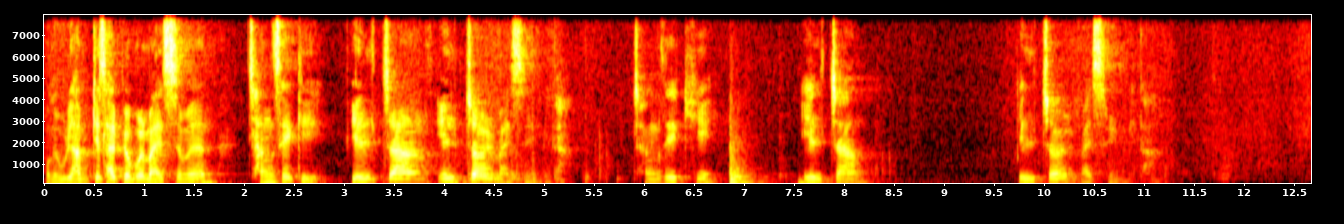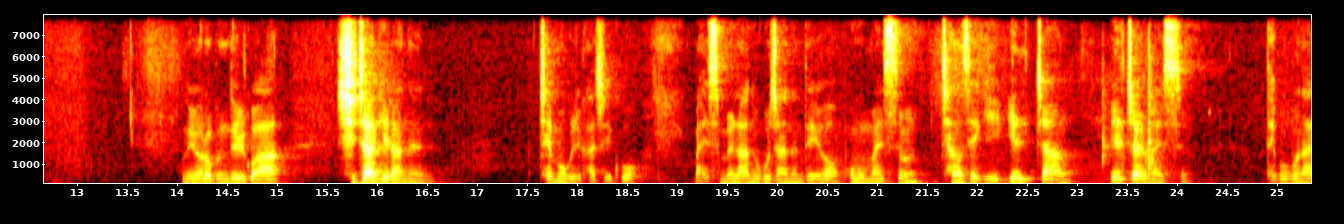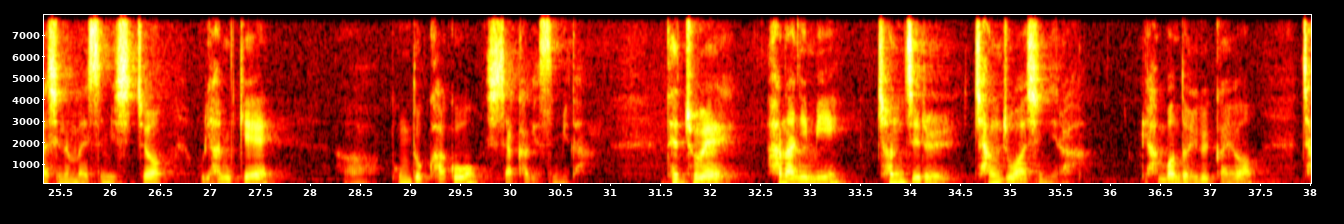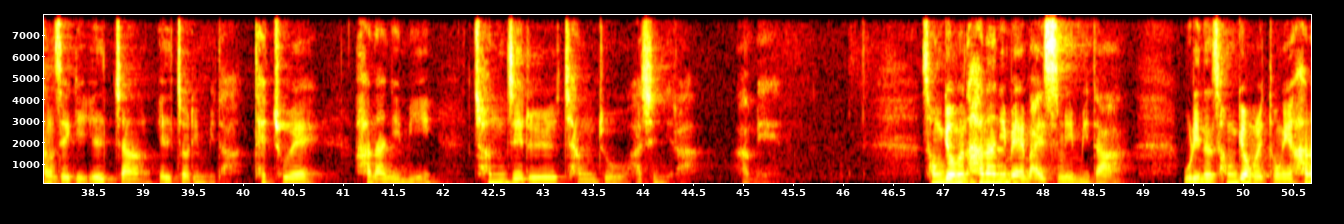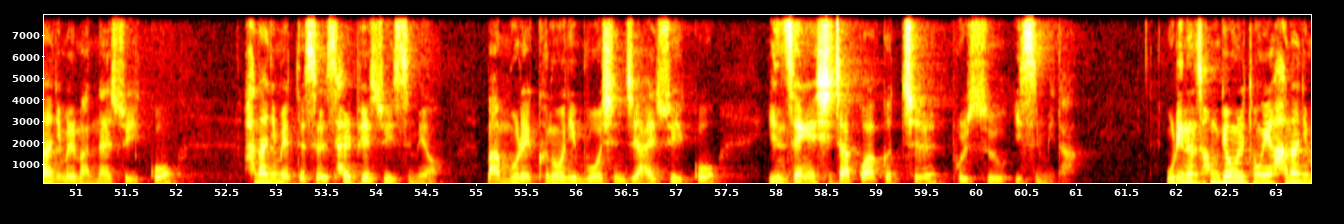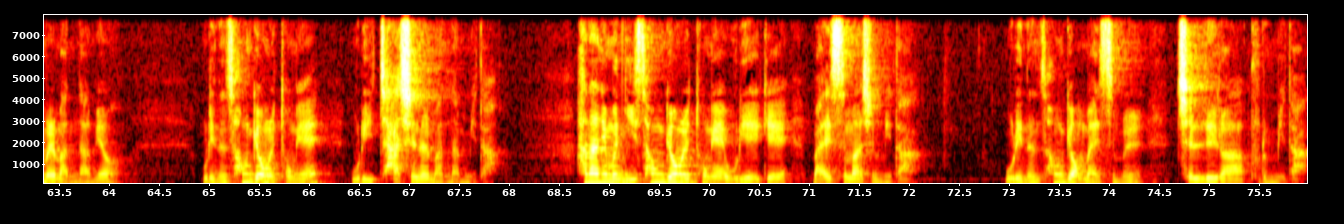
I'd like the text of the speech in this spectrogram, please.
오늘 우리 함께 살펴볼 말씀은 창세기 1장 1절 말씀입니다. 창세기 1장 1절 말씀입니다. 오늘 여러분들과 시작이라는 제목을 가지고 말씀을 나누고자 하는데요. 본문 말씀 창세기 1장 1절 말씀 대부분 아시는 말씀이시죠? 우리 함께 어, 봉독하고 시작하겠습니다. 태초에 하나님이 천지를 창조하시니라. 우리 한 번 더 읽을까요? 창세기 1장 1절입니다. 태초에 하나님이 천지를 창조하시니라. 아멘. 성경은 하나님의 말씀입니다. 우리는 성경을 통해 하나님을 만날 수 있고 하나님의 뜻을 살필 수 있으며 만물의 근원이 무엇인지 알 수 있고 인생의 시작과 끝을 볼 수 있습니다. 우리는 성경을 통해 하나님을 만나며 우리는 성경을 통해 우리 자신을 만납니다. 하나님은 이 성경을 통해 우리에게 말씀하십니다. 우리는 성경 말씀을 진리라 부릅니다.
